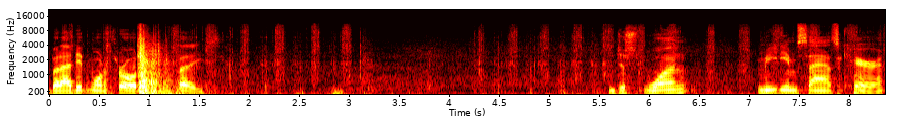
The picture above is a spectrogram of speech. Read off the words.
but I didn't want to throw it on your face. Just one medium-sized carrot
